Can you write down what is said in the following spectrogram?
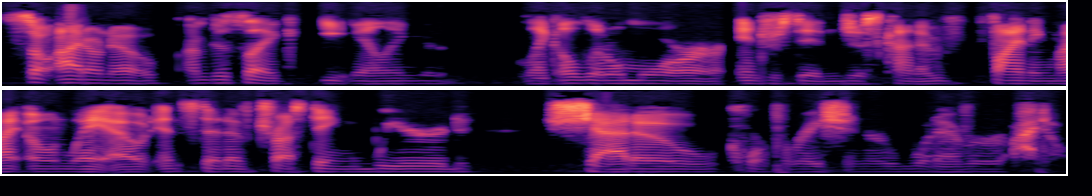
So I don't know. I'm just like emailing them, like a little more interested in just kind of finding my own way out instead of trusting weird shadow corporation or whatever. I don't.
